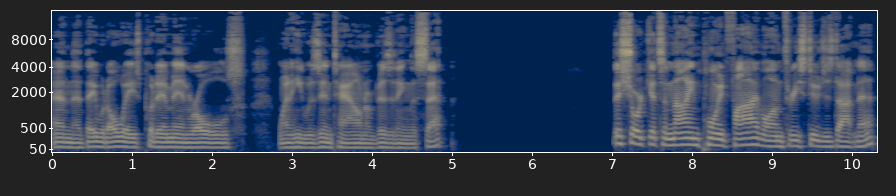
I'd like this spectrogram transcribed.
and that they would always put him in roles when he was in town or visiting the set. This short gets a 9.5 on 3stooges.net,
